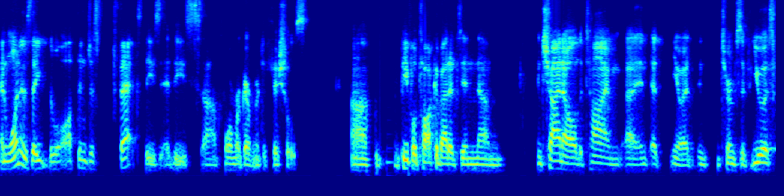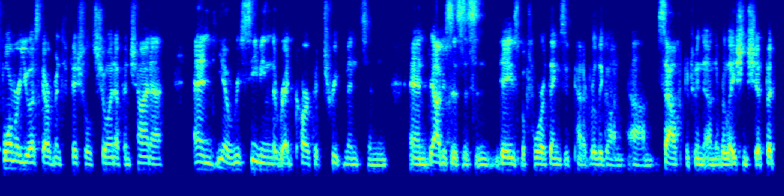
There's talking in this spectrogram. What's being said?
And one is they, will often just vet these, these uh, former government officials. Um, people talk about it in, um, in China all the time, uh, in, at, you know, in terms of U.S. former U.S. government officials showing up in China and you know receiving the red carpet treatment and and obviously this is in days before things had kind of really gone um, south between the, the relationship but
